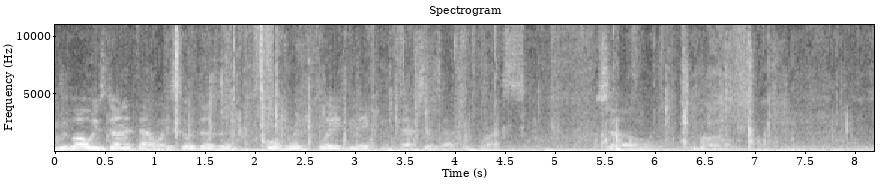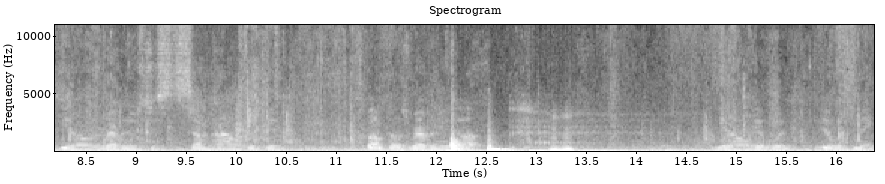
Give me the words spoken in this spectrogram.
Um, we've always done it that way, so it doesn't overinflate and make the taxes that much less. So, um, you know, the revenues just somehow, if we could bump those revenues up, Mm-hmm. you know, it would, it would make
